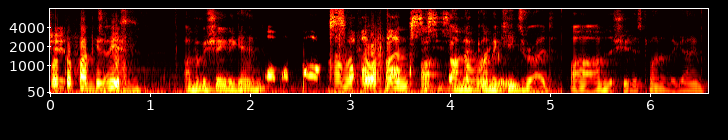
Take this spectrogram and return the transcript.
what the fuck I'm is this? joking. I'm a machine again. I'm a box. I'm a I'm telephone. box. This I- I'm a, I'm a kids ride. Oh, I'm the shittest one in the game.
